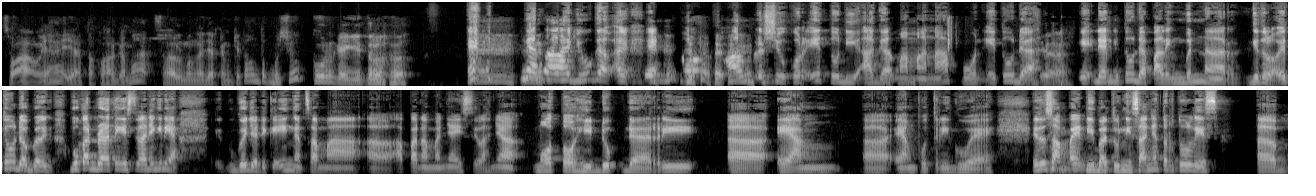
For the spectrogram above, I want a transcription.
soalnya ya tokoh agama selalu mengajarkan kita untuk bersyukur kayak gitu loh Eh, nggak salah juga. Eh, eh kalau soal bersyukur itu di agama mana pun itu udah yeah. dan itu udah paling benar gitu loh. Itu udah paling bukan berarti istilahnya gini ya. Gue jadi keinget sama uh, apa namanya istilahnya moto hidup dari uh, Eyang uh, Eyang putri gue. Itu sampai hmm. di batu nisannya tertulis uh,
